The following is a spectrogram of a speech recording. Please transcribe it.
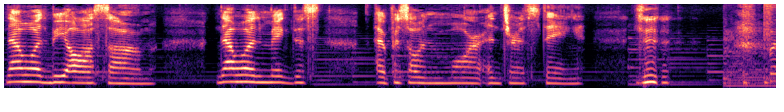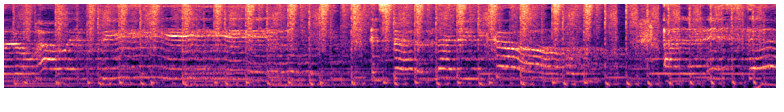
That would be awesome. That would make this episode more interesting. But oh, how it feels instead of letting it go, I let it stay.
